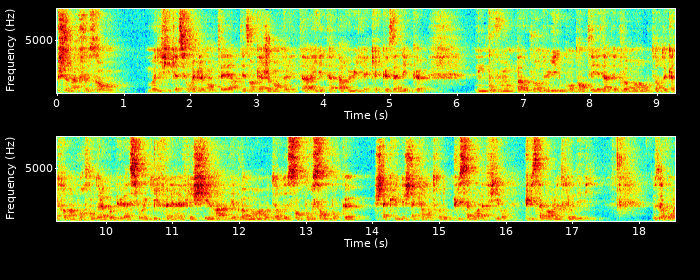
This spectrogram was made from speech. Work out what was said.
Chemin faisant, modification réglementaire, désengagement de l'État, il est apparu il y a quelques années que nous ne pouvions pas aujourd'hui nous contenter d'un déploiement à hauteur de 80% de la population et qu'il fallait réfléchir à un déploiement à hauteur de 100% pour que chacune et chacun d'entre nous puisse avoir la fibre, puisse avoir le très haut débit. Nous avons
